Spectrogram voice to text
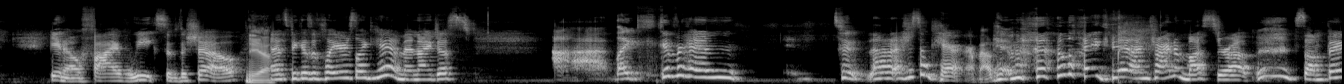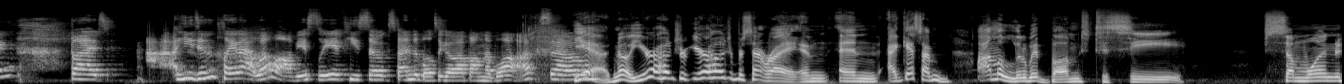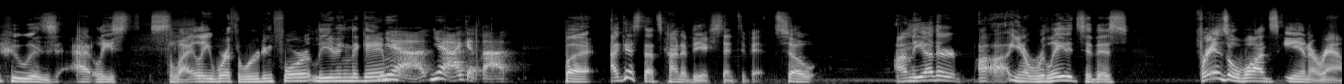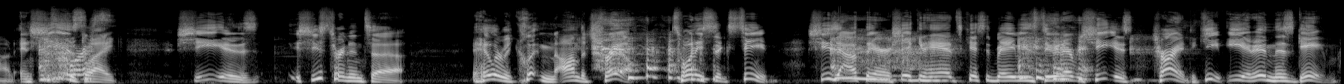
you know, five weeks of the show, yeah and it's because of players like him. And I just uh, like good for him. To I just don't care about him. like I'm trying to muster up something, but he didn't play that well. Obviously, if he's so expendable to go up on the block, so yeah no you're a hundred you're a hundred percent right and and i guess i'm i'm a little bit bummed to see someone who is at least slightly worth rooting for leaving the game yeah, yeah, I get that. but I guess that's kind of the extent of it. So, on the other, uh, you know, related to this, Franzel wants Ian around, and she is like, she is, she's turned into Hillary Clinton on the trail, 2016. She's out there shaking hands, kissing babies, doing everything. She is trying to keep Ian in this game,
